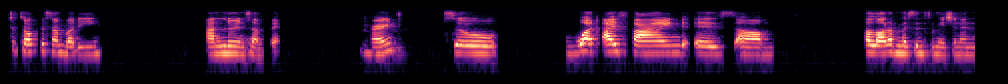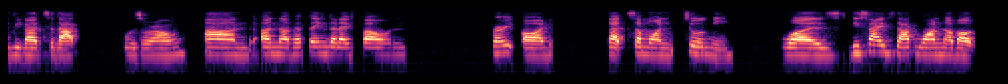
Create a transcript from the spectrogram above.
to talk to somebody and learn something mm-hmm. right so what i find is um, a lot of misinformation in regards to that goes around. And another thing that i found very odd that someone told me was besides that one about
